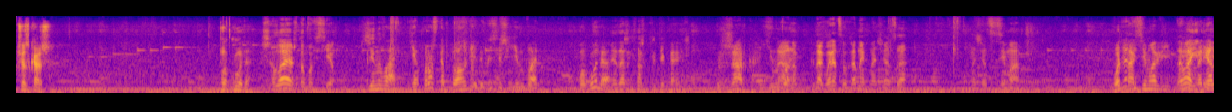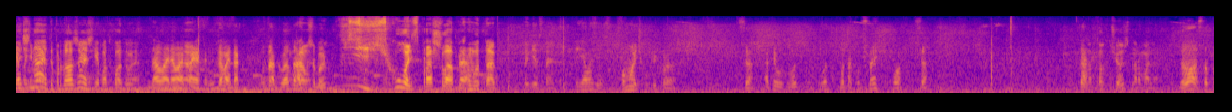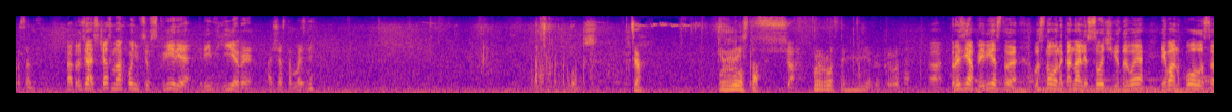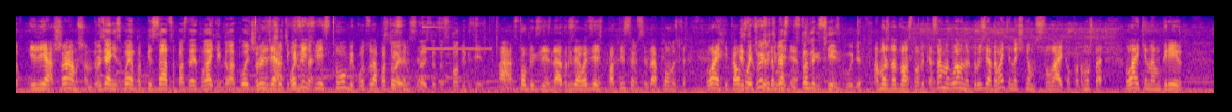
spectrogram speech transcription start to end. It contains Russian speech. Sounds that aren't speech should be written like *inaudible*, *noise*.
Что скажешь? Погода. Желаю, чтобы всем. Январь. Я просто балдею. Ты представляешь, январь. Погода Я даже немножко припекаешь. жарко. Да, Январь. ну, да, говорят, с выходных начнется, начнется зима. Вот Так, это зима Давай, январе, я, понимаю. начинаю, ты продолжаешь, я подхватываю. Давай, давай, Да. поехали. Давай так, вот так, вот так, Прям- чтобы... Хольс прошла, Да. прям вот так. Ты где встанешь? Я вот здесь, помоечку прикрою. Все, а ты вот, вот, вот, вот так вот стой. Вот, все. Так, А то- чё? Точно нормально? Да, сто процентов. Да, друзья, сейчас мы находимся в сквере Ривьеры. А сейчас тормозни. Опс. Все. Просто, Все. просто мега круто. А, Друзья, приветствую! Вы снова на канале Сочи ЮДВ, Иван Колосов. Илья Шамшин. Друзья, не забываем подписаться, поставить лайки, колокольчик. Друзья, вот здесь коммента- весь столбик, вот сюда Стой, подписываемся. стой, стой, стой, столбик здесь. А, столбик здесь, да, друзья, вот здесь подписываемся, да, полностью. Лайки, Если колокольчики, хочешь, у тебя столбик здесь будет. А можно два столбика. Самое главное, друзья, давайте начнем с лайков, потому что лайки нам греют,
